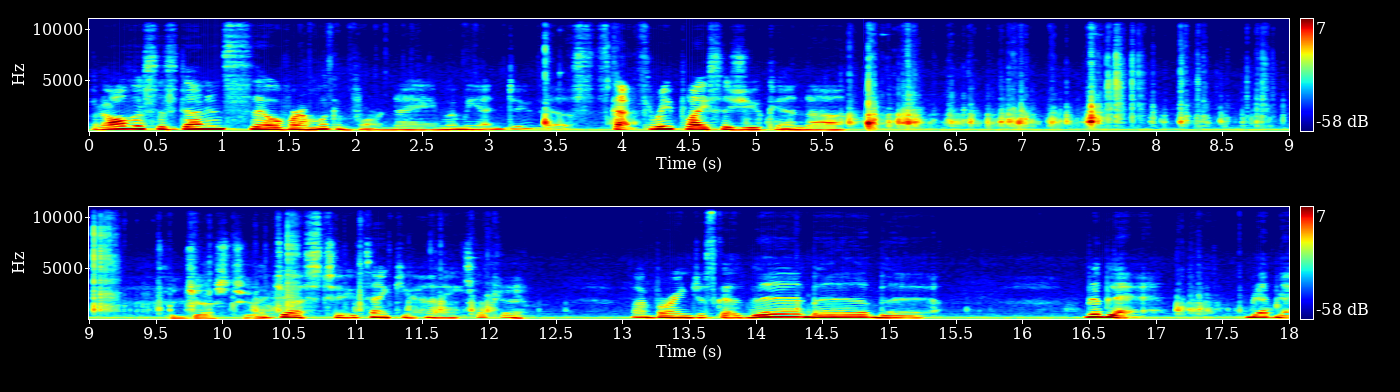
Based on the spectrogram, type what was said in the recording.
But all this is done in silver. I'm looking for a name. Let me undo this. It's got three places you can uh, Adjust to. adjust to. Thank you, honey. It's okay. My brain just goes blah, blah, blah. Blah, blah. Blah, blah.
